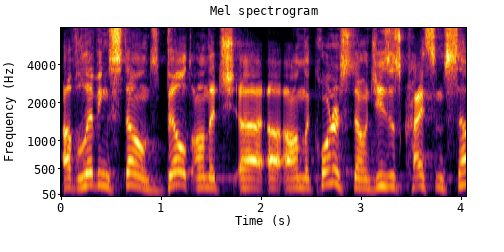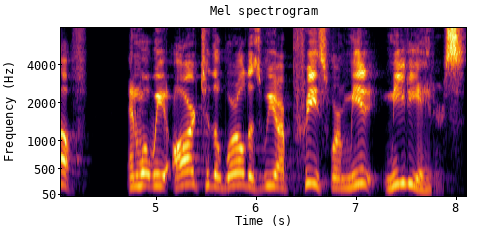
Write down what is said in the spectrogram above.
of living stones built on the, uh, uh, on the cornerstone, Jesus Christ himself. And what we are to the world is we are priests, we're mediators.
